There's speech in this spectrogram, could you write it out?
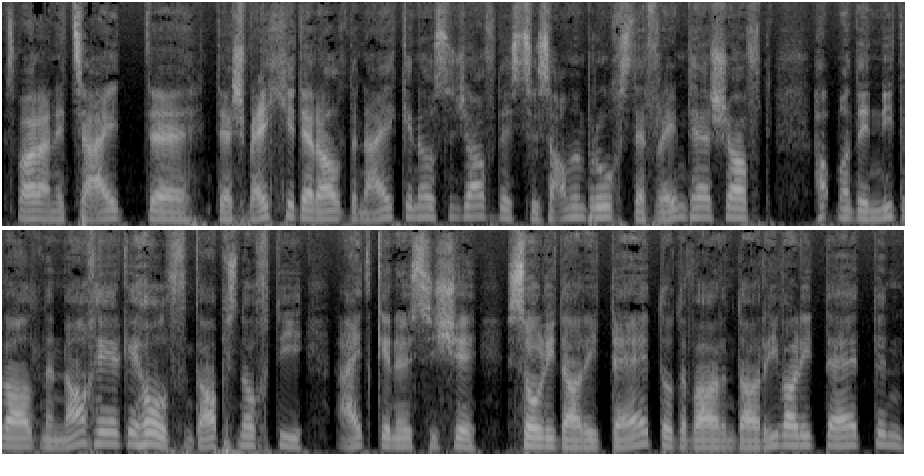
Es war eine Zeit äh, der Schwäche der alten Eidgenossenschaft, des Zusammenbruchs, der Fremdherrschaft. Hat man den Nidwaldnern nachher geholfen? Gab es noch die eidgenössische Solidarität oder waren da Rivalitäten?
